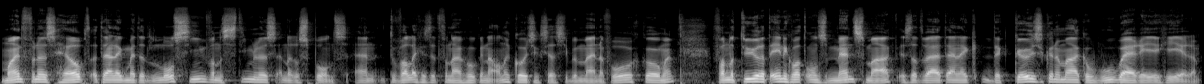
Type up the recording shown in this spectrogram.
Mindfulness helpt uiteindelijk met het loszien van de stimulus en de respons. En toevallig is dit vandaag ook in een andere coaching sessie bij mij naar voren gekomen. Van nature, het enige wat ons mens maakt, is dat wij uiteindelijk de keuze kunnen maken hoe wij reageren.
